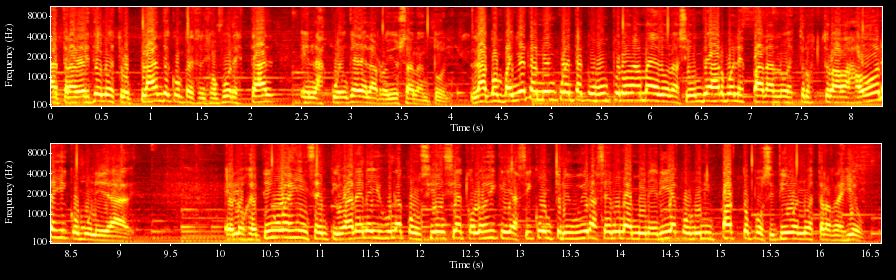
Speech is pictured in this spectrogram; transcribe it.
a través de nuestro plan de compensación forestal en las cuencas del arroyo San Antonio. La compañía también cuenta con un programa de donación de árboles para nuestros trabajadores y comunidades. El objetivo es incentivar en ellos una conciencia ecológica y así contribuir a hacer una minería con un impacto positivo en nuestra región.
